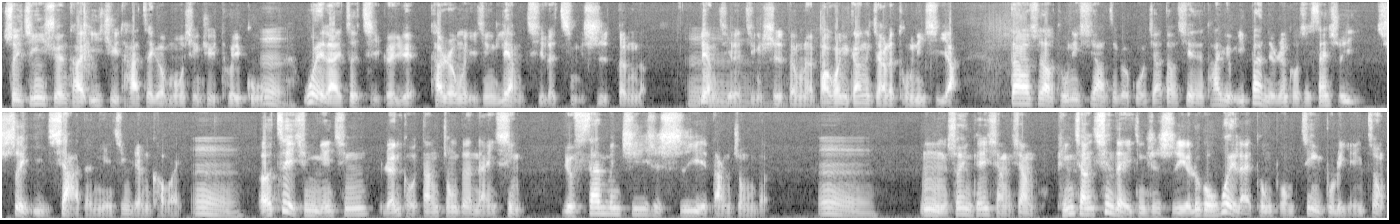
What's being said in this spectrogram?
所以经济学人他依据他这个模型去推估，嗯，未来这几个月，他认为已经亮起了警示灯了，亮起了警示灯了。包括你刚刚讲的突尼西亚，大家知道突尼西亚这个国家到现在，它有一半的人口是三十岁以下的年轻人口，哎，嗯，而这群年轻人口当中的男性，有三分之一是失业当中的，嗯。嗯，所以你可以想象，平常现在已经是失业，如果未来通膨进一步的严重，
